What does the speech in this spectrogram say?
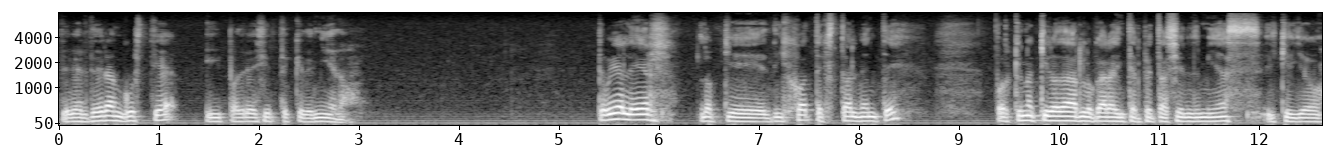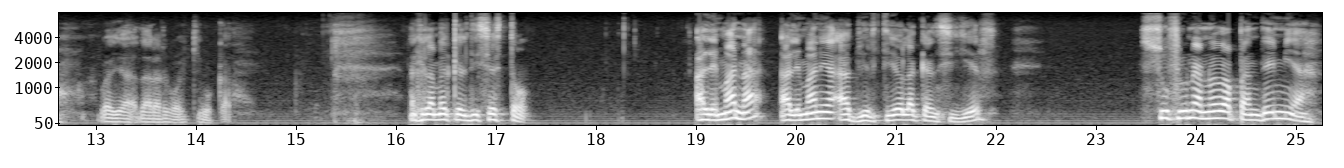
de verdadera angustia y podría decirte que de miedo. Te voy a leer lo que dijo textualmente, porque no quiero dar lugar a interpretaciones mías y que yo vaya a dar algo equivocado. Angela Merkel dice esto. Alemana, Alemania advirtió la canciller, sufre una nueva pandemia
